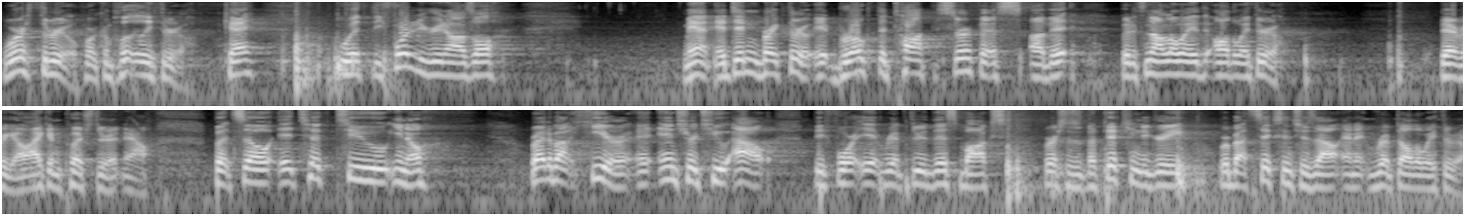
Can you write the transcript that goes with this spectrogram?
we're through. We're completely through, okay? With the 40 degree nozzle, man, it didn't break through. It broke the top surface of it, but it's not all the way, all the way through. There we go, I can push through it now. But so it took to, you know, right about here, an inch or two out, before it ripped through this box versus the 15 degree, we're about six inches out and it ripped all the way through.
